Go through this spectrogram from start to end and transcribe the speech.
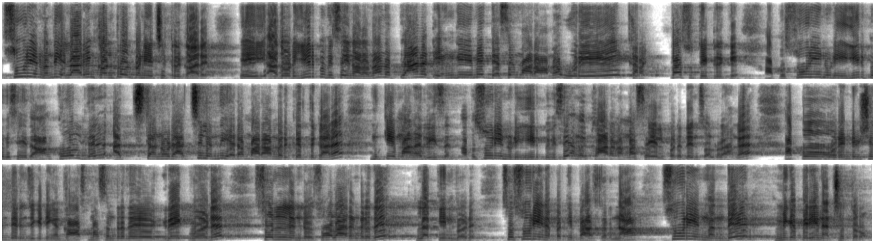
சூரியன் வந்து எல்லாரையும் கண்ட்ரோல் பண்ணி வச்சிட்டு இருக்காரு. ஏய், அதோட ஈர்ப்பு விசையினாலதான் அந்த பிளானட் எங்கேயுமே திசை மாறாம ஒரே கரெக்ட் சுத்திட்டு இருக்கு. அப்ப சூரியனுடைய ஈர்ப்பு விசை தான் கோள்கள் அச்சு தன்னோட அச்சுல இருந்து இடம் மாறாம இருக்கிறதுக்கான முக்கியமான ரீசன் அப்ப சூரியனுடைய ஈர்ப்பு விசை அங்க காரணமா செயல்படுதுன்னு சொல்றாங்க. அப்போ ரெண்டு விஷயம் தெரிஞ்சுக்கிட்டீங்க. காஸ்மாஸ்ன்றது கிரேக் வேர்டு சொல்ன்றது சோலார்ன்றது லத்தீன் வேர்டு சோ சூரியனை பத்தி பார்க்கணும்னா சூரியன் வந்து மிகப்பெரிய நட்சத்திரம்.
